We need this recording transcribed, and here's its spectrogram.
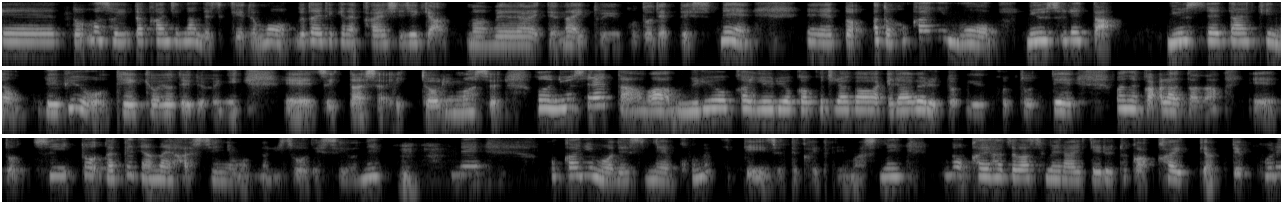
えーとまあ、そういった感じなんですけれども、具体的な開始時期は述べられてないということでですね、えー、とあと他にもニュースレター、ニュースレター機能、レビューを提供予定というふうに、えー、ツイッター社は言っております。このニュースレターは無料か有料かこちら側選べるということで、まあ、なんか新たな、えー、とツイートだけではない発信にもなりそうですよね。うんで他にもですね、コミュニティーズって書いてありますね。の開発が進められているとか書いてあって、これ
